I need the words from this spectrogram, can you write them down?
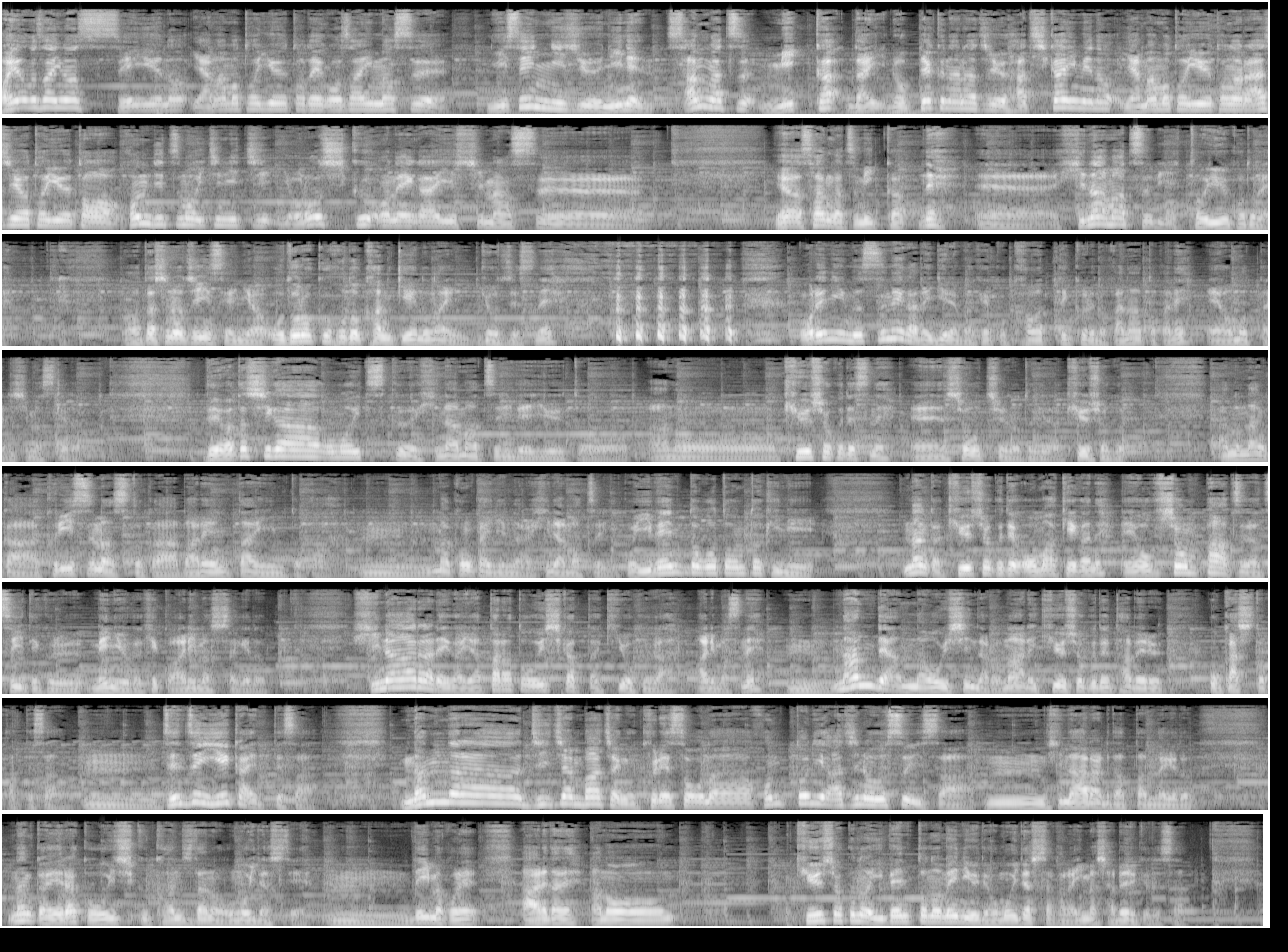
おはようございます。声優の山本優斗でございます。2022年3月3日第678回目の山本優斗のラジオというと、本日も一日よろしくお願いします。いや、3月3日ね、えー、ひな祭りということで、私の人生には驚くほど関係のない行事ですね。俺に娘ができれば結構変わってくるのかなとかね、えー、思ったりしますけど。で、私が思いつくひな祭りで言うと、あのー、給食ですね。えー、小中の時の給食。あのなんかクリスマスとかバレンタインとか、うん、まあ今回で言うならひな祭り。こうイベントごとの時に、なんか給食でおまけがね、えオプションパーツがついてくるメニューが結構ありましたけど、ひなあられがやたらと美味しかった記憶がありますね。うん。なんであんな美味しいんだろうな、あれ給食で食べるお菓子とかってさ。うん。全然家帰ってさ、なんならじいちゃんばあちゃんがくれそうな、本当に味の薄いさ、うん、ひなあられだったんだけど、なんかえらく美味しく感じたのを思い出して。うん。で、今これ、あれだね、あのー、給食のイベントのメニューで思い出したから今喋るけどさ、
